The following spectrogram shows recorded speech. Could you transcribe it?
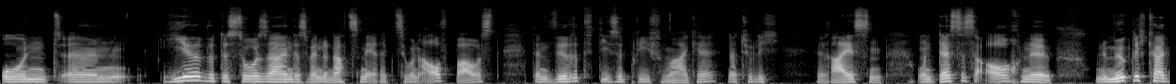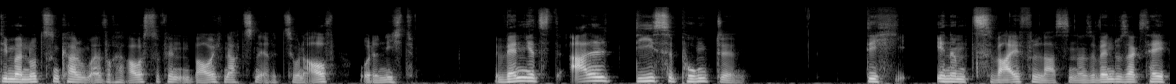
Und ähm, hier wird es so sein, dass wenn du nachts eine Erektion aufbaust, dann wird diese Briefmarke natürlich reißen. Und das ist auch eine, eine Möglichkeit, die man nutzen kann, um einfach herauszufinden, baue ich nachts eine Erektion auf oder nicht. Wenn jetzt all diese Punkte dich in einem Zweifel lassen, also wenn du sagst, hey,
